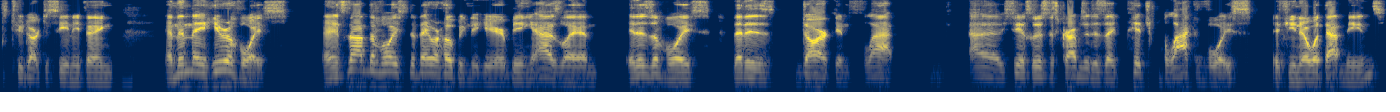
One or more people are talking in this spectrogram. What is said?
It's too dark to see anything. And then they hear a voice, and it's not the voice that they were hoping to hear, being Aslan. It is a voice that is dark and flat. Uh, C.S. Lewis describes it as a pitch black voice, if you know what that means,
